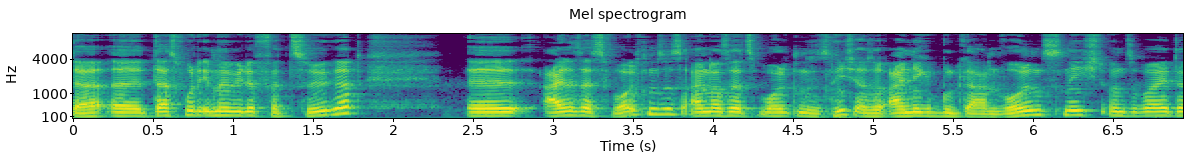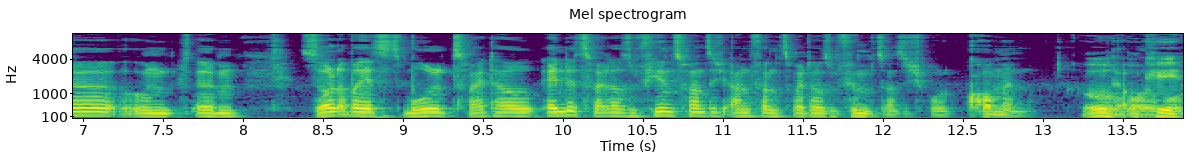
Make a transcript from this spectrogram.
Da, äh, das wurde immer wieder verzögert. Äh, einerseits wollten sie es, andererseits wollten sie es nicht. Also einige Bulgaren wollen es nicht und so weiter. Und ähm, soll aber jetzt wohl 2000, Ende 2024, Anfang 2025 wohl kommen. Oh, okay.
